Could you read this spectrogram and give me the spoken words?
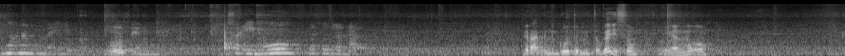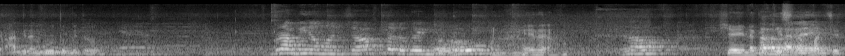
Nga nang mainit. Hmm? Sa imo, kaso lada. Grabe ng gutom ito guys oh. Tingnan mo oh. Grabe ng gutom ito. oh. Grabe naman siya. Ako talaga yung gusto. Ayan na. Ano? Siya yung nag-kiss ng eh? pansit.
